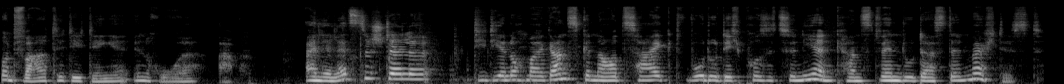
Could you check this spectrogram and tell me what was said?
und warte die Dinge in Ruhe ab. Eine letzte Stelle, die dir noch mal ganz genau zeigt, wo du dich positionieren kannst, wenn du das denn möchtest.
